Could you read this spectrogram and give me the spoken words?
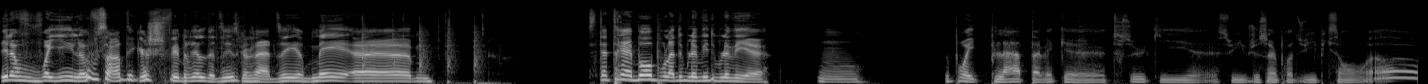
Et là, vous voyez, là, vous sentez que je suis fébrile de dire ce que j'ai à dire, mais euh, c'était très bon pour la WWE. Hmm. Je veux pas être plate avec euh, tous ceux qui euh, suivent juste un produit et qui sont. Ah.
